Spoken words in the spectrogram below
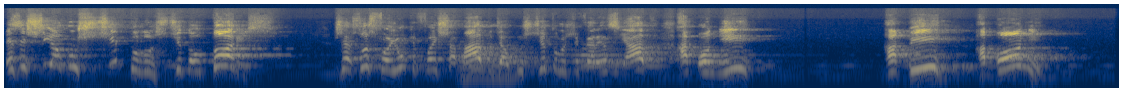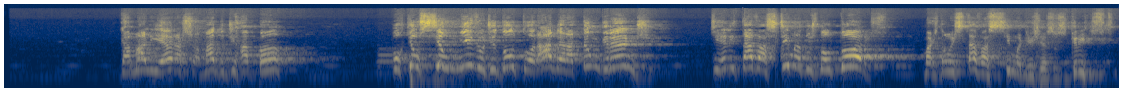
Existiam alguns títulos de doutores. Jesus foi um que foi chamado de alguns títulos diferenciados: Raboni, Rabi, Rabone. Gamaliel era chamado de Rabã, porque o seu nível de doutorado era tão grande que ele estava acima dos doutores, mas não estava acima de Jesus Cristo.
